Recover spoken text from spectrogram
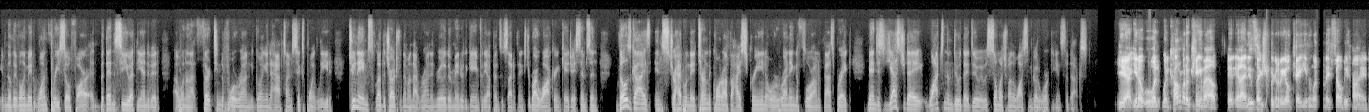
even though they've only made one three so far. And, But then CU at the end of it uh, went on that 13 to four run going into halftime, six point lead. Two names led the charge for them on that run, and really the remainder of the game for the offensive side of things. Jabari Walker and KJ Simpson. Those guys in stride when they turn the corner off a high screen or running the floor on a fast break. Man, just yesterday watching them do what they do, it was so much fun to watch them go to work against the Ducks. Yeah, you know, when when Colorado came out, and, and I knew things were going to be okay, even when they fell behind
